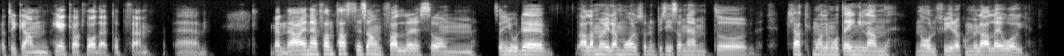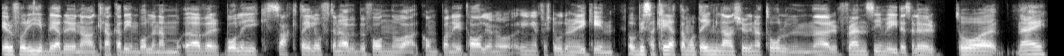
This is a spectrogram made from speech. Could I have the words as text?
jag tycker han helt klart var där topp fem. Eh, men ja, en fantastisk anfallare som Sen gjorde alla möjliga mål som du precis har nämnt och klackmålen mot England 0-4 kommer väl alla ihåg. Eufori blev det ju när han klackade in bollen över. Bollen gick sakta i luften över Buffon och kompani i Italien och ingen förstod hur den gick in. Och Bicicleta mot England 2012 när Friends invigdes, eller hur? Så nej,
